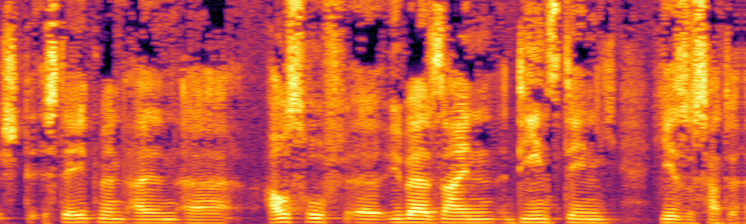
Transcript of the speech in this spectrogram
St- Statement, ein äh, Ausruf äh, über seinen Dienst, den Jesus hatte.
